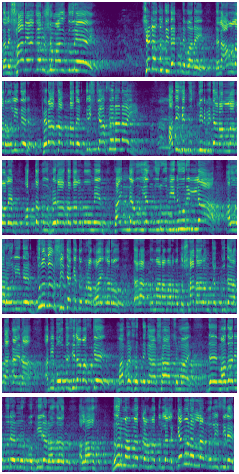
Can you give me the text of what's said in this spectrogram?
তাহলে সাড়ে এগারোশো মাইল দূরে সেটা যদি দেখতে পারে, তাহলে আল্লাহর অলিদের ফেরাসাত তাদের দৃষ্টি আছে না নাই? হাদিসে কুস্তির ভিতর আল্লাহ বলেন অত্তাকু ফেরাসাত আল মুমিন ফাইন্নাহু ইয়ানজুরু বিনুরিল্লাহ। আল্লাহর অলিদের দূরদর্শিতাকে তোমরা ভয় করো তারা তোমার আমার মতো সাধারণ চক্ষু দ্বারা তাকায় না। আমি বলতেছিলাম আজকে মাদ্রাসার থেকে আসার সময় যে মাদারীপুরের নূর ফকিরের হজরত আল্লাহ নূর মোহাম্মদ রহমতুল্লাহ কেমন আল্লাহর অলি ছিলেন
